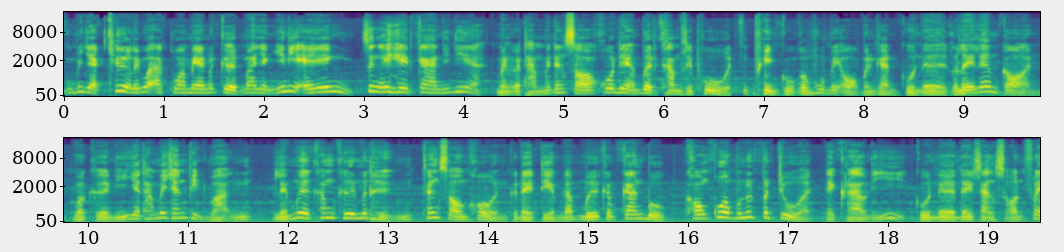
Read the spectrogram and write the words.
กูไม่อยากเชื่อเลยว่าอควาแมนมันเกิดมาอย่างนี้นี่เอง ซึ่งไอเหตุการณ์นี้เนี่ย มันก็ทำให้ทั้งสองคนเนี่ยเบิดคำสิพูด เพลงกูก็พูดไม่ออกเหมือนกันกูเนอร์ก็เลยเริ่มก่อน ว่าคืนนี้อย่าทำให้ฉันผิดหวัง และเมื่อค่ำคืนมาถึง ทั้งสองคนก็ได้เตรียมรับมือกับการบุกของพวกมนุษย์ประจวด ในคราวนี้กูเนอร์ได้สั่งสอนเฟร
